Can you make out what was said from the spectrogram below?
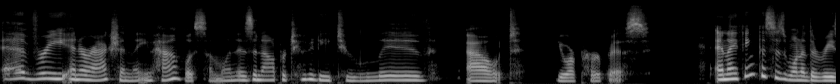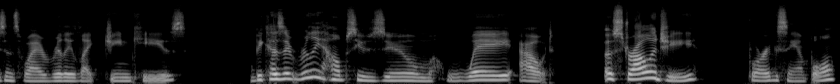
every interaction that you have with someone is an opportunity to live out your purpose. And I think this is one of the reasons why I really like Gene Keys, because it really helps you zoom way out. Astrology, for example,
